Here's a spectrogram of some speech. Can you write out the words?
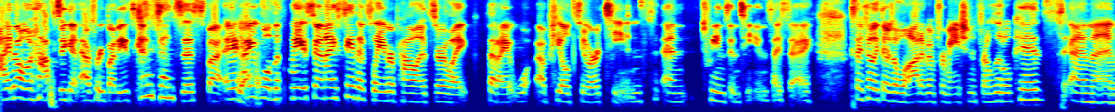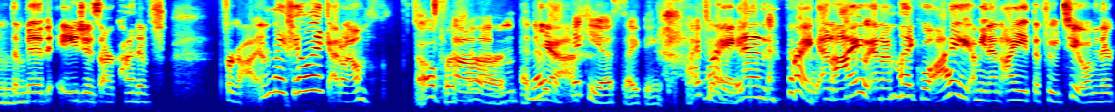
i don't have to get everybody's consensus but I, yes. I will the so and i say the flavor palettes are like that i w- appeal to are teens and tweens and teens i say because i feel like there's a lot of information for little kids and then mm-hmm. the mid ages are kind of forgotten i feel like i don't know Oh, for sure. Um, and they're yeah. the pickiest, I think. I right. Like. and right. And I and I'm like, well, I I mean, and I eat the food too. I mean, they're,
